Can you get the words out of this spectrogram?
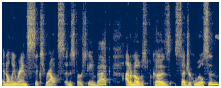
and only ran six routes in his first game back. I don't know if it's because Cedric Wilson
